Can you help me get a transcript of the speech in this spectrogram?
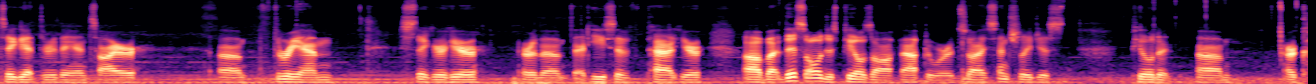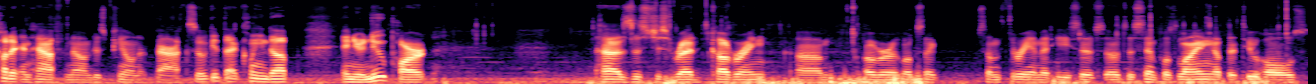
to get through the entire um, 3M sticker here or the, the adhesive pad here. Uh, but this all just peels off afterwards. So I essentially just peeled it um, or cut it in half and now I'm just peeling it back. So get that cleaned up. And your new part has this just red covering um, over it looks like some 3M adhesive. So it's as simple as lining up the two holes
